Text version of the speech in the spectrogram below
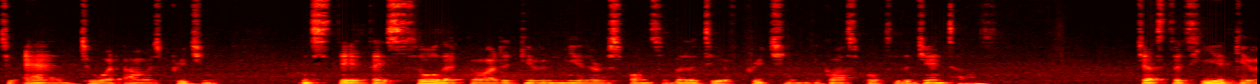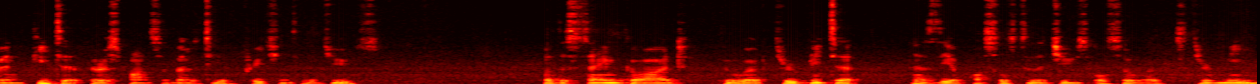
to add to what I was preaching. Instead, they saw that God had given me the responsibility of preaching the gospel to the Gentiles, just as He had given Peter the responsibility of preaching to the Jews. For the same God who worked through Peter as the apostles to the Jews also worked through me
